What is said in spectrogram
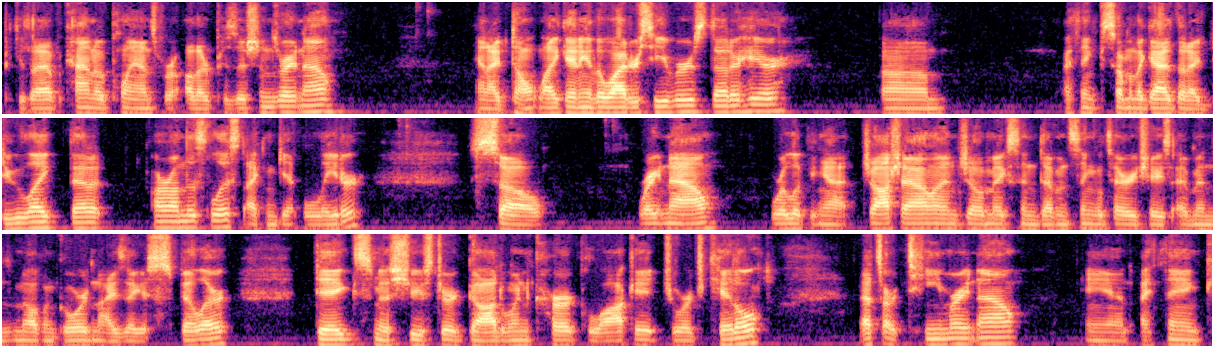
Because I have kind of plans for other positions right now. And I don't like any of the wide receivers that are here. Um, I think some of the guys that I do like that are on this list I can get later. So right now, we're looking at Josh Allen, Joe Mixon, Devin Singletary, Chase Edmonds, Melvin Gordon, Isaiah Spiller, Diggs, Smith Schuster, Godwin, Kirk, Lockett, George Kittle. That's our team right now. And I think,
